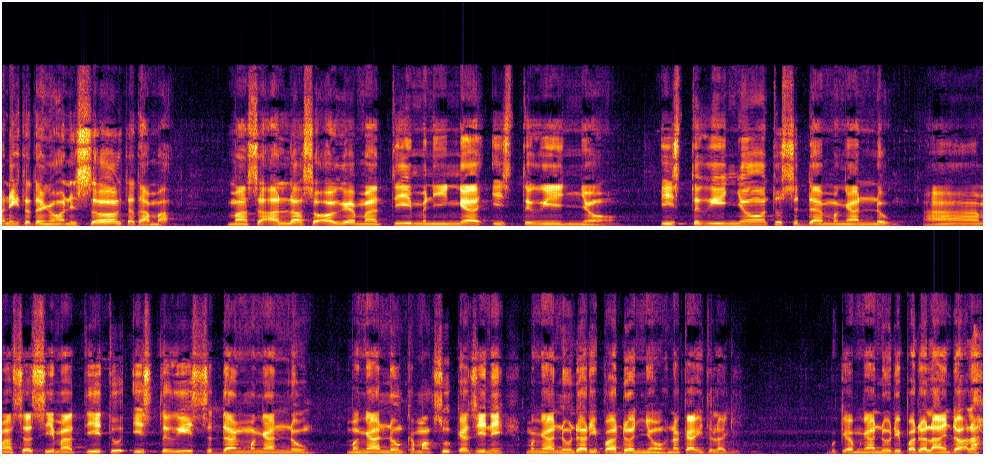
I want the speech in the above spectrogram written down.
ni kita tengok ni so kita tambah. Masalah seorang mati meninggal isterinya. Isterinya tu sedang mengandung. Ha, masa si mati tu isteri sedang mengandung. Mengandung kemaksudkan sini mengandung daripadanya nak kait itu lagi. Bukan mengandung daripada lain dak lah.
